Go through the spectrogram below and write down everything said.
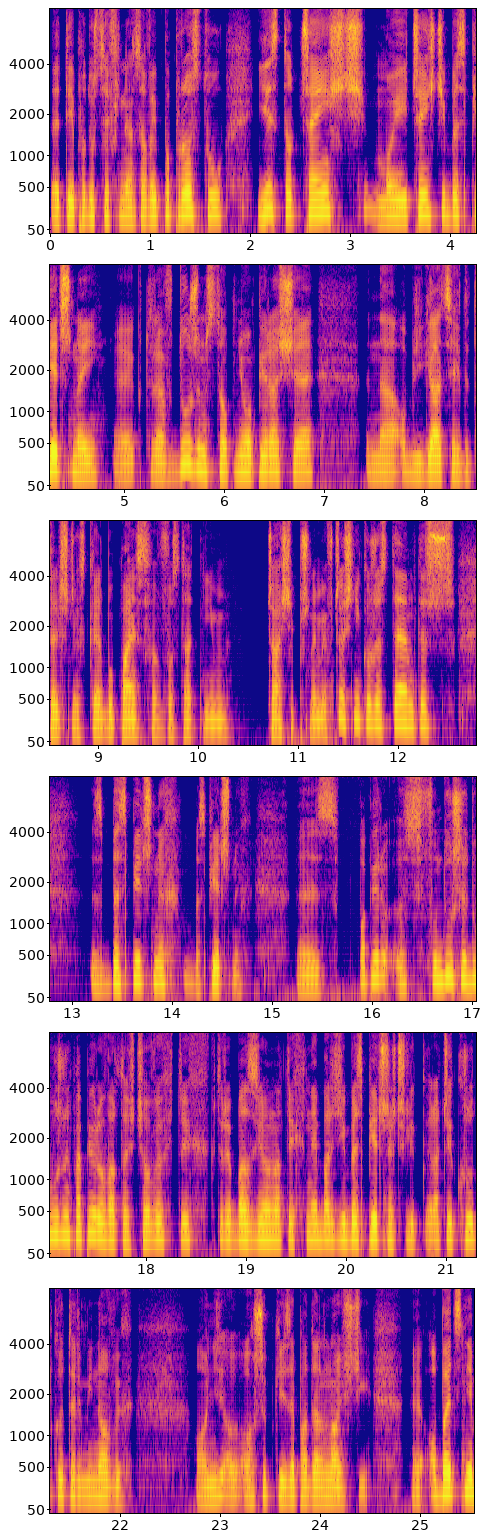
e, tej poduszce finansowej. Po prostu jest to część mojej części bezpiecznej, e, która w dużym stopniu opiera się na obligacjach detalicznych Skarbu Państwa w ostatnim czasie. Przynajmniej wcześniej korzystałem też z bezpiecznych, bezpiecznych, e, z, z funduszy dłużnych papierów wartościowych, tych, które bazują na tych najbardziej bezpiecznych, czyli raczej krótkoterminowych o, o, szybkiej zapadalności. E, obecnie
